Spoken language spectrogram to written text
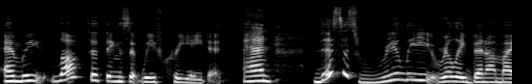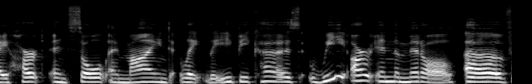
and we love the things that we've created. And this has really, really been on my heart and soul and mind lately because we are in the middle of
